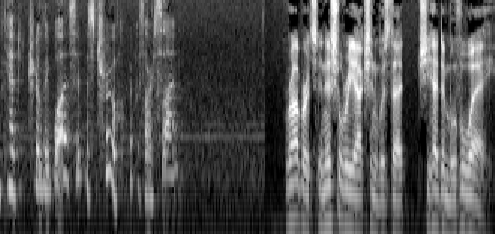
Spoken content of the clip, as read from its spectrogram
And yet it truly was. It was true. It was our son. Robert's initial reaction was that she had to move away.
